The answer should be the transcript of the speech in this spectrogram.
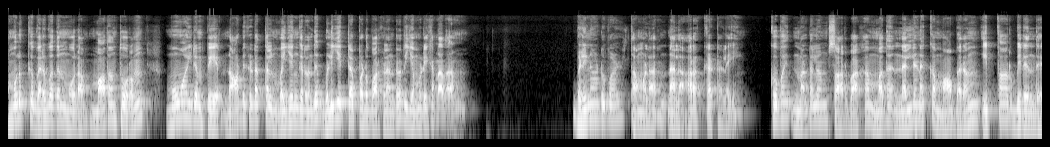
அமுலுக்கு வருவதன் மூலம் மாதந்தோறும் மூவாயிரம் பேர் நாடு கடத்தல் மையங்கிருந்து வெளியேற்றப்படுவார்கள் என்று அறிய முடிகிறது வெளிநாடு வாழ் தமிழர் நல அறக்கட்டளை குவைத் மண்டலம் சார்பாக மத நல்லிணக்க மாபெரும் இப்தார் விருந்து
